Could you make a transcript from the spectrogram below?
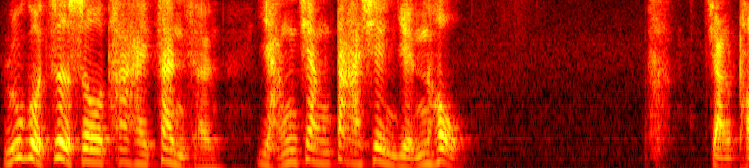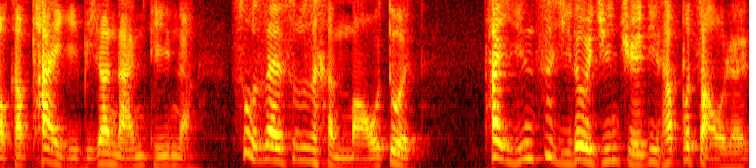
如果这时候他还赞成杨将大限延后，讲讨个派给比较难听呐。说实在，是不是很矛盾？他已经自己都已经决定他不找人，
